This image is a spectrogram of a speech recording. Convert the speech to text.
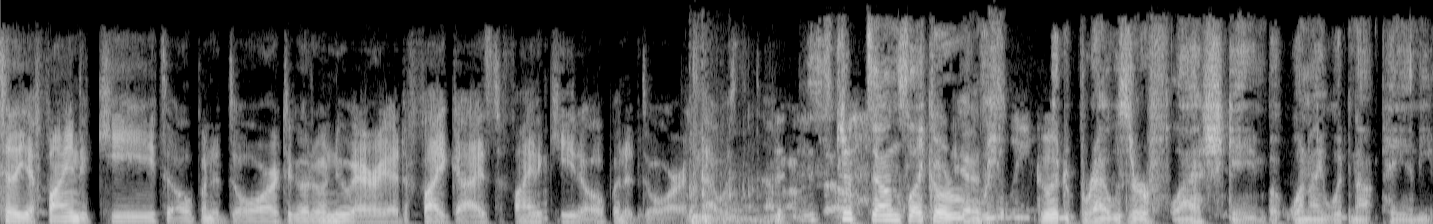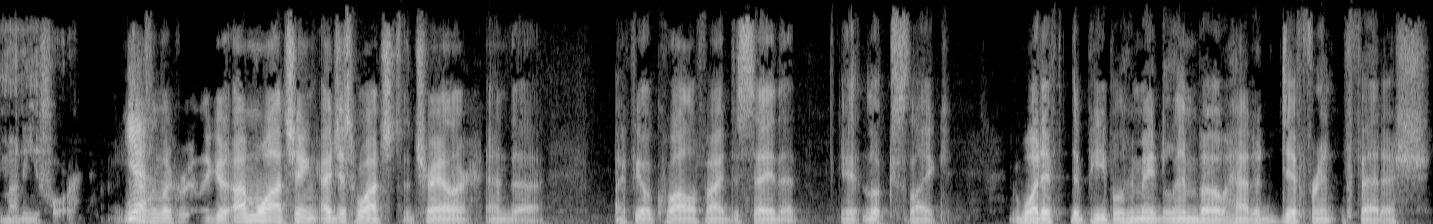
till you find a key to open a door to go to a new area to fight guys to find a key to open a door, and that was the demo. This so. just sounds like a Yes. really good browser flash game, but one I would not pay any money for. It Yeah. doesn't look really good. I'm watching. I just watched the trailer, and uh, I feel qualified to say that it looks like. What if the people who made Limbo had a different fetish?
